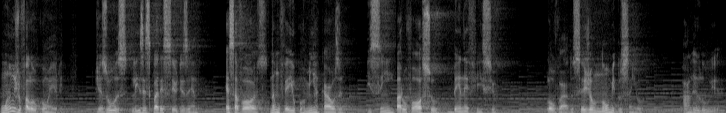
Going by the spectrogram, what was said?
Um anjo falou com ele. Jesus lhes esclareceu, dizendo: Essa voz não veio por minha causa, e sim para o vosso benefício. Louvado seja o nome do Senhor. Aleluia.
